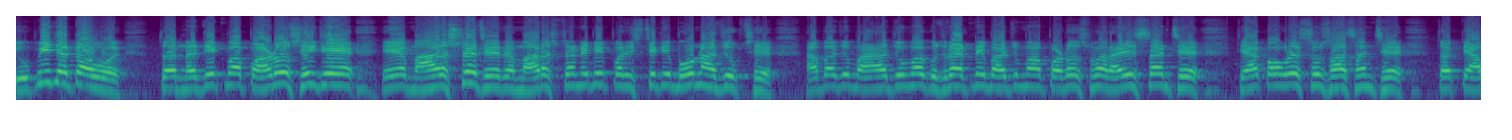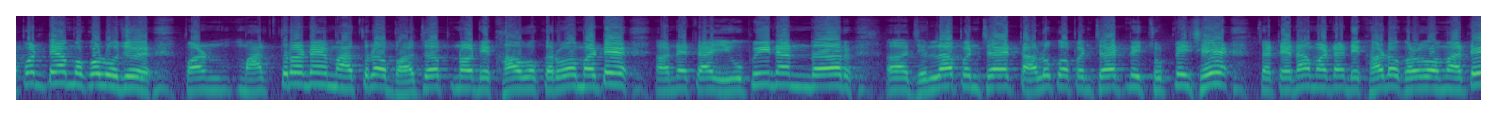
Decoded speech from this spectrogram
યુપી જતા હોય, તો નજીકમાં પાડોશી જે એ મહારાષ્ટ્ર છે ને મહારાષ્ટ્રની બી પરિસ્થિતિ બહુ નાજુક છે. આ બાજુ બાજુમાં ગુજરાતની બાજુમાં પડોશમાં રાજસ્થાન છે, ત્યાં કોંગ્રેસનું શાસન છે, તો ત્યાં પણ ત્યાં મોકલવું જોઈએ. પણ માત્ર ને માત્ર ભાજપનો દેખાવો કરવા માટે અને ત્યાં યુપીના અંદર જિલ્લા પંચાયત, તાલુકા પંચાયતની ચૂંટણી છે, તો તેના માટે દેખાડો કરવા માટે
